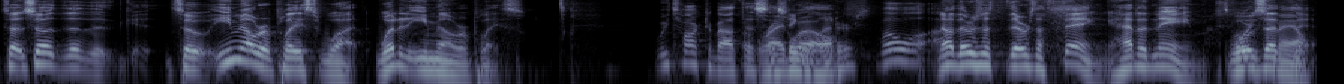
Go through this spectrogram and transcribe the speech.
So so the, the so email replaced what? What did email replace? We talked about this Writing as well. letters? Well, No, there was a there was a thing. It had a name. What was that? voicemail.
